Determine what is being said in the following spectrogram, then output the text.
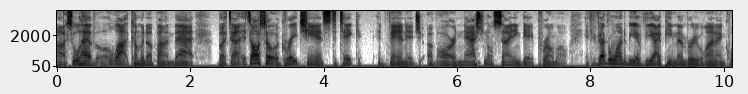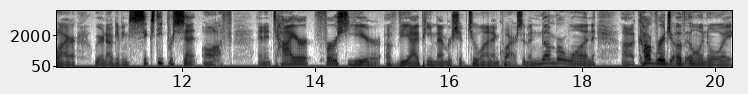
Uh, so we'll have a lot coming up on that. But uh, it's also a great chance to take advantage of our National Signing Day promo. If you've ever wanted to be a VIP member to Illini Inquirer, we are now giving 60% off an entire first year of VIP membership to Illini Inquirer. So the number one uh, coverage of Illinois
